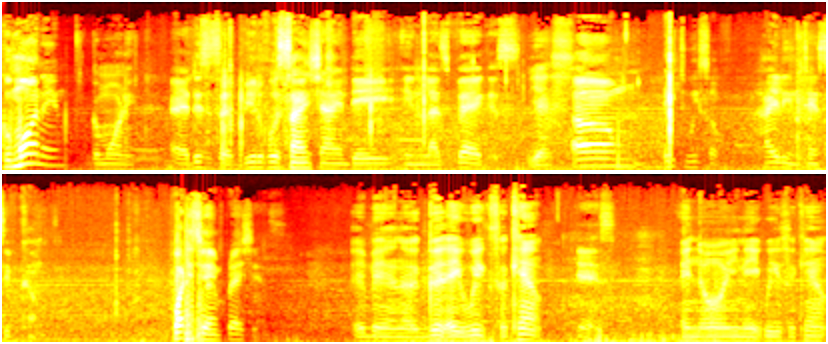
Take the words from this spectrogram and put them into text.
Good morning. Good morning. Uh, this is a beautiful sunshine day in Las Vegas. Yes. Um, eight weeks of highly intensive camp. What is your impression? It's been a good eight weeks of camp. Yes. Annoying eight weeks of camp.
